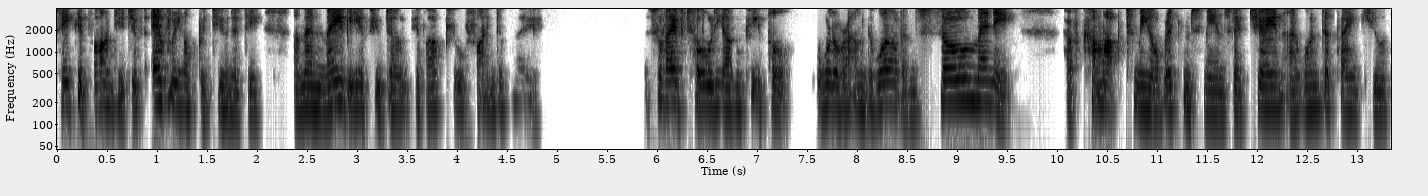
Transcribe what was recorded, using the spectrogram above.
take advantage of every opportunity, and then maybe if you don't give up, you'll find a way. That's what I've told young people all around the world, and so many have come up to me or written to me and said, Jane, I want to thank you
